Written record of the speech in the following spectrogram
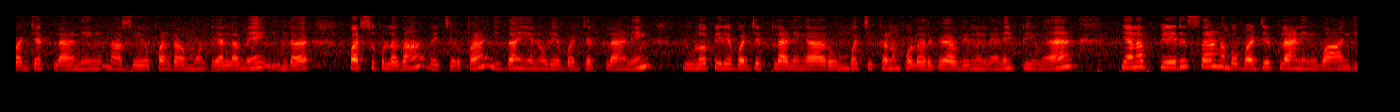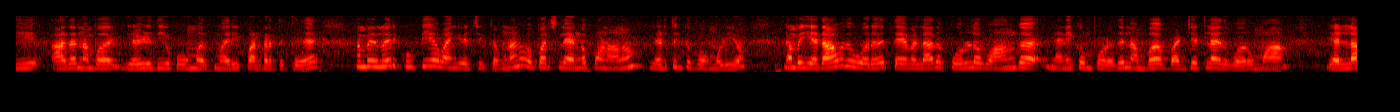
பட்ஜெட் பிளானிங் நான் சேவ் பண்ணுற அமௌண்ட் எல்லாமே இந்த பர்ஸுக்குள்ளே தான் வச்சுருப்பேன். இதுதான் என்னுடைய பட்ஜெட் பிளானிங் இவ்வளோ பெரிய பட்ஜெட் பிளானிங்காக ரொம்ப சிக்கனம் போல இருக்குது அப்படின்னு நினைப்பீங்க. ஏன்னா பெருசாக நம்ம பட்ஜெட் பிளானிங் வாங்கி அதை நம்ம எழுதி ஹோம்ஒர்க் மாதிரி பண்ணுறதுக்கு நம்ம இது மாதிரி குட்டியாக வாங்கி வச்சுக்கிட்டோம்னா நம்ம பர்ஸில் எங்கே போனாலும் எடுத்துக்கிட்டு போக முடியும். நம்ம ஏதாவது ஒரு தேவையில்லாத பொருளை வாங்க நினைக்கும் பொழுது நம்ம பட்ஜெட்டில் இது வருமா? எல்லா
